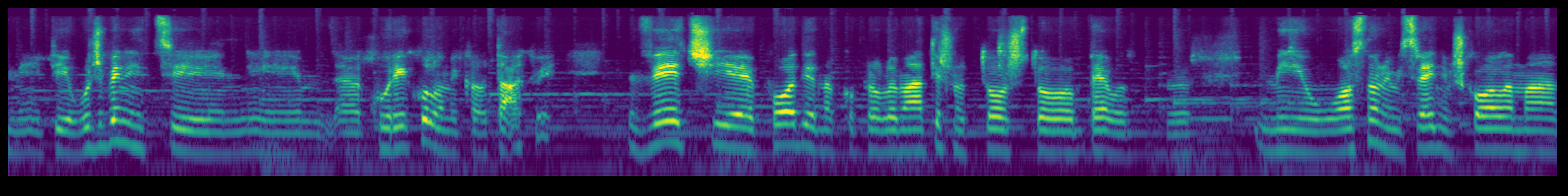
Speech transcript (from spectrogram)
ni ti učbenici, ni kurikulumi kao takvi, već je podjednako problematično to što, evo, mi u osnovnim i srednjim školama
